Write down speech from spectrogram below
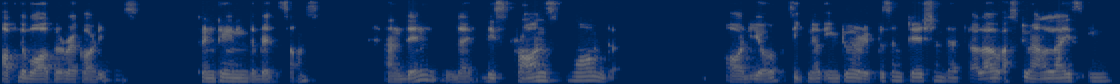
of the vocal recordings containing the breath sounds. And then the, this transformed audio signal into a representation that allow us to analyze in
